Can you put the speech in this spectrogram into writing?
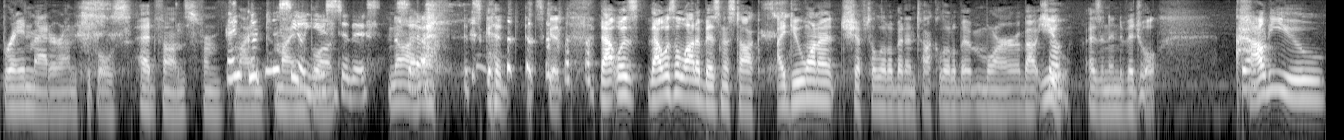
brain matter on people's headphones from Thank mind, goodness mind you're blown. used to this. No, so. it's good. It's good. That was that was a lot of business talk. I do want to shift a little bit and talk a little bit more about sure. you as an individual. Yeah. How do you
